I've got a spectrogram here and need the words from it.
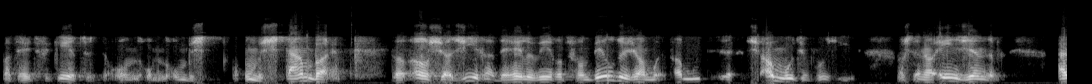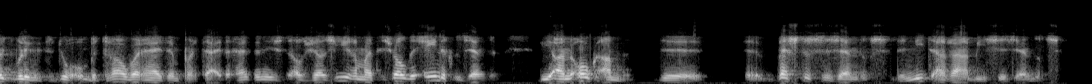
Wat heet verkeerd? On, on, onbest- onbestaanbaar. Dat Al Jazeera de hele wereld van beelden zou, moet, eh, zou moeten voorzien. Als er nou één zender uitblinkt door onbetrouwbaarheid en partijdigheid, dan is het Al Jazeera. Maar het is wel de enige zender die aan, ook aan de eh, westerse zenders, de niet-Arabische zenders,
